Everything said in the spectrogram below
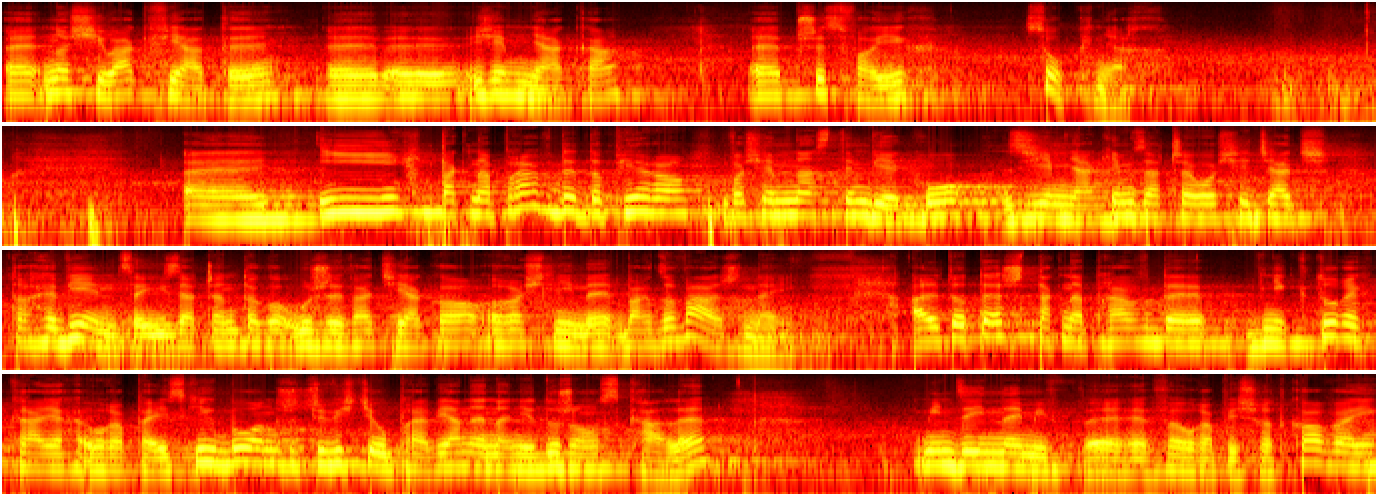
e, nosiła kwiaty ziemniaka przy swoich sukniach. E, I tak naprawdę dopiero w XVIII wieku z ziemniakiem zaczęło się dziać trochę więcej i zaczęto go używać jako rośliny bardzo ważnej. Ale to też tak naprawdę w niektórych krajach europejskich był on rzeczywiście uprawiany na niedużą skalę, między innymi w, w Europie Środkowej,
